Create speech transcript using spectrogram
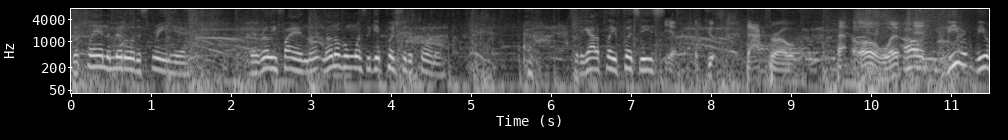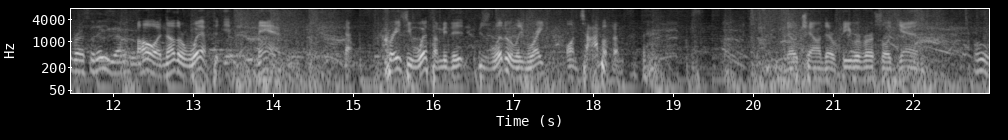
They're playing the middle of the screen here. They're really fighting. No- None of them wants to get pushed to the corner. So they got to play footsies. Yeah, a good back throw. Ba- oh, whiff. Oh, and- V, v reversal. There you go. oh, another whiff. It- man, that crazy whiff. I mean, it was literally right on top of him. no challenge there. V reversal again. Oh,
